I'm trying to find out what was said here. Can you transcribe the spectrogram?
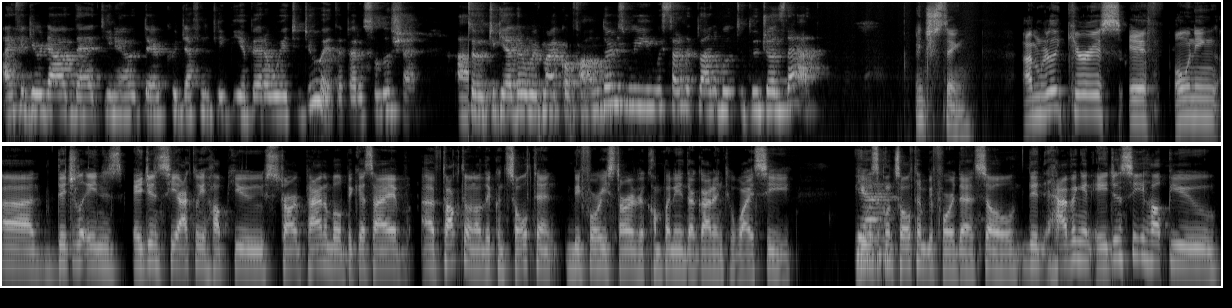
I figured out that, you know, there could definitely be a better way to do it, a better solution. Uh, so together with my co-founders, we, we started Planable to do just that. Interesting. I'm really curious if owning a digital agency actually helped you start Planable because I've I've talked to another consultant before he started a company that got into YC. He yeah. was a consultant before then. So did having an agency help you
